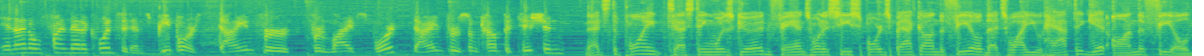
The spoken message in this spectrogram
and I don't find that a coincidence. People are dying for, for live sports, dying for some competition. That's the point. Testing was good. Fans want to see sports back on the field. That's why you have to get on the field.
